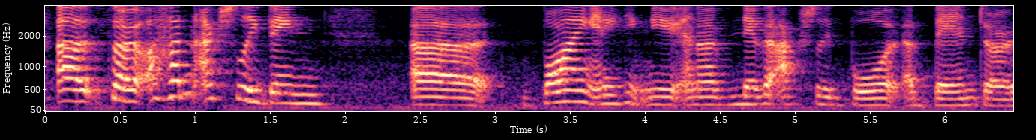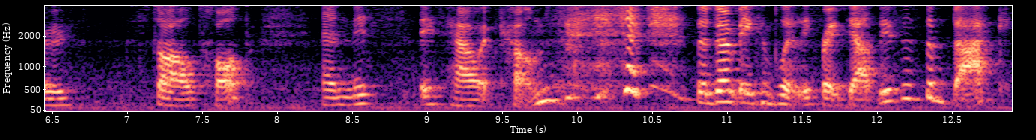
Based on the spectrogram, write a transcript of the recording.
uh, so I hadn't actually been uh, buying anything new and I've never actually bought a bandeau style top and this is how it comes. so don't be completely freaked out. This is the back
